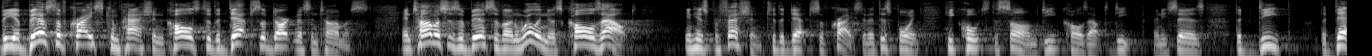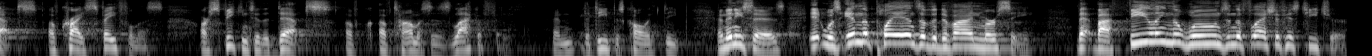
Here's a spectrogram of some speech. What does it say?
The abyss of Christ's compassion calls to the depths of darkness in Thomas, and Thomas's abyss of unwillingness calls out in his profession to the depths of Christ. And at this point, he quotes the psalm, Deep calls out to deep. And he says, The deep, the depths of Christ's faithfulness are speaking to the depths of, of Thomas's lack of faith. And the deep is calling to deep. And then he says, It was in the plans of the divine mercy that by feeling the wounds in the flesh of his teacher,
